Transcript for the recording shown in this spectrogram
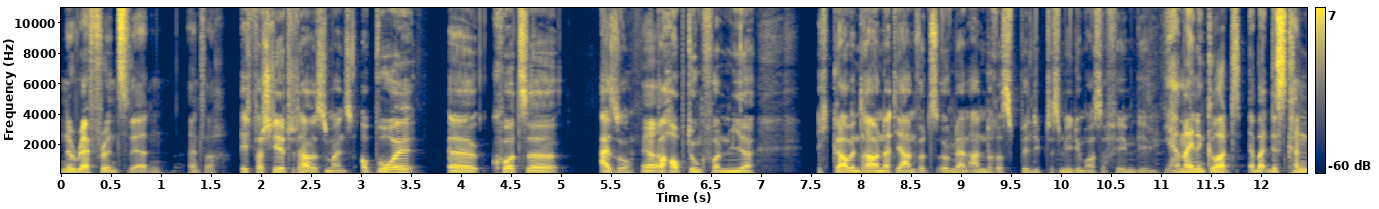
eine Reference werden, einfach. Ich verstehe total, was du meinst. Obwohl, äh, kurze, also, Ja. Behauptung von mir, ich glaube, in 300 Jahren wird es irgendein anderes beliebtes Medium außer Film geben. Ja, meine Gott, aber das kann,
